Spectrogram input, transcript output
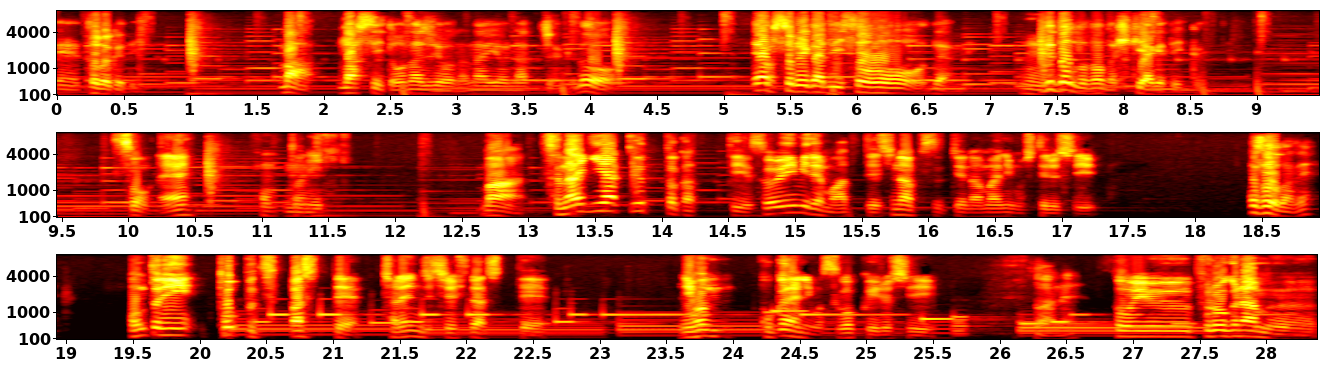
えー届けていく。まあ、ラスティと同じような内容になっちゃうけど、やっぱそれが理想だよね。うんで、どんどんどんどん引き上げていく。そうね。本当に。まあ、つなぎ役とかっていう、そういう意味でもあって、シナプスっていう名前にもしてるし、そうだね。本当にトップ突っ走ってチャレンジしてる人たちって、日本国内にもすごくいるし、そうだね。そういうプログラム、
